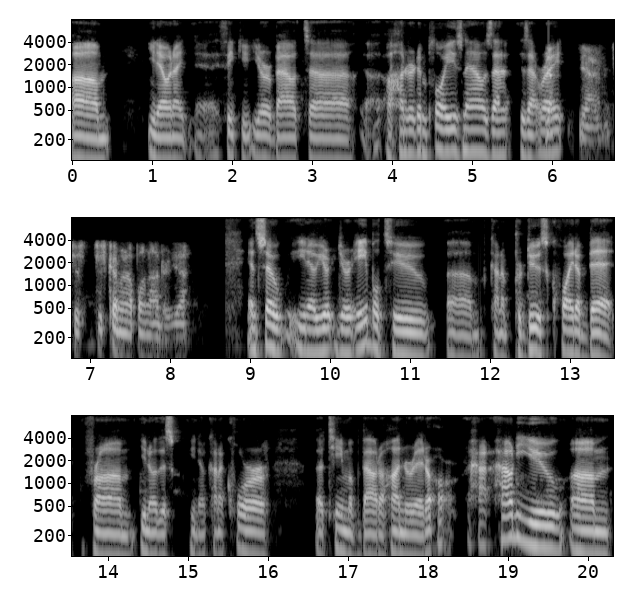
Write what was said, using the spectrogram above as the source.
Um, you know, and I, I think you're about uh, a uh, hundred employees now. Is that is that right? Yeah, yeah, just just coming up on hundred. Yeah. And so you know you're you're able to um, kind of produce quite a bit from you know this you know kind of core uh, team of about a hundred. How, how do you um,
